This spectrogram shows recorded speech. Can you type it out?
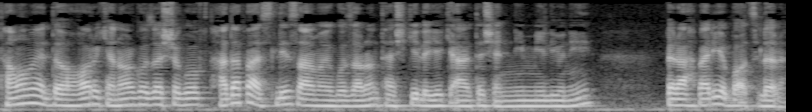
تمام ادعاها رو کنار گذاشت و گفت هدف اصلی سرمایه گذاران تشکیل یک ارتش نیم میلیونی به رهبری باتلره.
